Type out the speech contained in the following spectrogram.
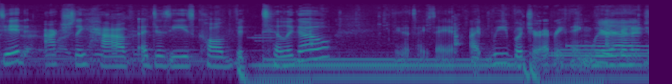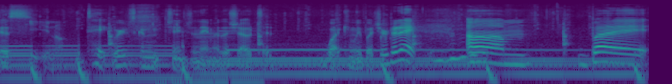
did actually have a disease called vitiligo. I think that's how you say it. I, we butcher everything. We're Yeah, gonna just you know. Take. We're just gonna change the name of the show to "What Can We Butcher Today." um, but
